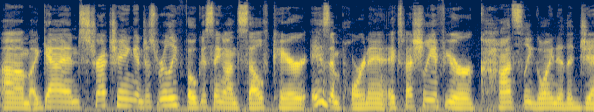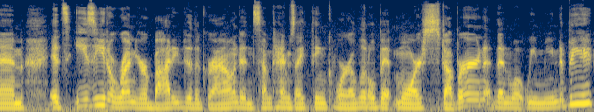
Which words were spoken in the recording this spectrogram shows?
Um, again, stretching and just really focusing on self care is important, especially if you're constantly going to the gym. It's easy to run your body to the ground, and sometimes I think we're a little bit more stubborn than what we mean to be.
